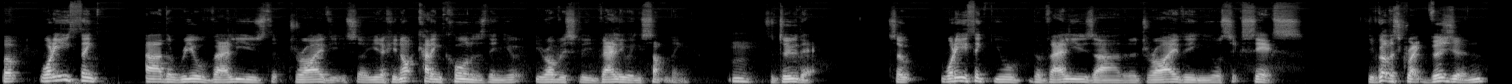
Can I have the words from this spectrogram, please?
But what do you think are the real values that drive you? So you know, if you're not cutting corners, then you're you're obviously valuing something mm. to do that. So what do you think your the values are that are driving your success? You've got this great vision,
